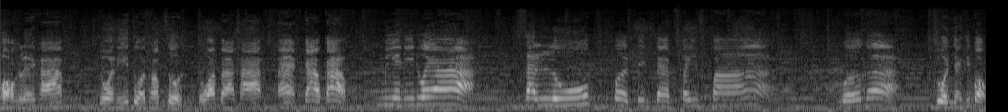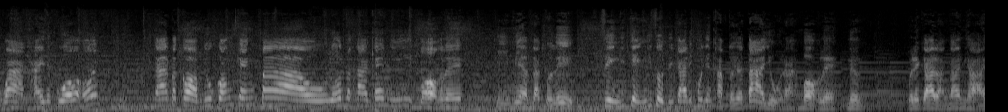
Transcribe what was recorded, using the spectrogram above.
บอกเลยครับ ตัวนี้ตัวท็อปสุด ตัวราคา 899มีอันนี้ด้วยอะสันลูปเปิดปิดแบบไฟฟ้าเวิร์กอะส่วนอย่างที่บอกว่าใครจะกลัวว่าโอ๊ย การประกอบดูกองแกงเปล่ารถราคาแค่นี้บอกเลยพรีเมียมลักชัวรี่สิ่งที่เจ๋งที่สุดในการที่คุณยังขับโตโยต้าอยู่นะ บอกเลย 1. บริการหลังงานขาย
